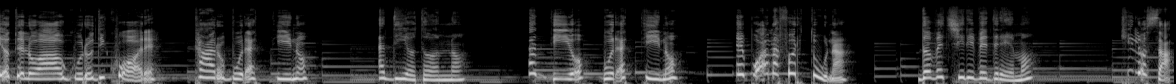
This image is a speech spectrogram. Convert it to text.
Io te lo auguro di cuore, caro burattino. Addio, tonno. Addio, burattino. E buona fortuna. Dove ci rivedremo? Chi lo sa?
